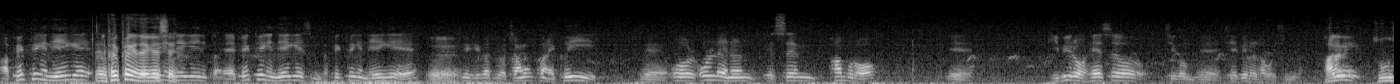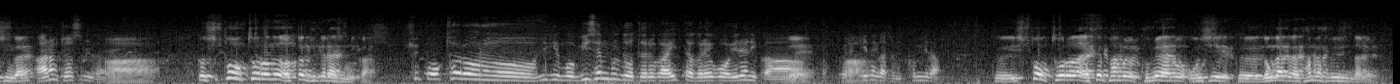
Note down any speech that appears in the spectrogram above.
아, 100평에 4개. 네, 100평에 4개씩. 4개니까. 예, 100평에 4개 있습니다. 100평에 4개. 예. 이렇게 해가지고 장목반에 거의 예, 올, 올해는 SM팜으로 예, 기비로 해서 지금 예, 재배를 하고 있습니다. 반응이 좋으신가요? 반응 좋습니다. 예. 아, 그 슈퍼 옥토로는 어떤 기대를 하십니까? 슈퍼 옥토로는 이게 뭐 미생물도 들어가 있다 그러고 이러니까 네. 그래, 아. 기대가 좀 큽니다. 그 슈퍼 옥토로나 SM팜을 구매하러 오실 그 농가들한테 한 말씀 해주신다면?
